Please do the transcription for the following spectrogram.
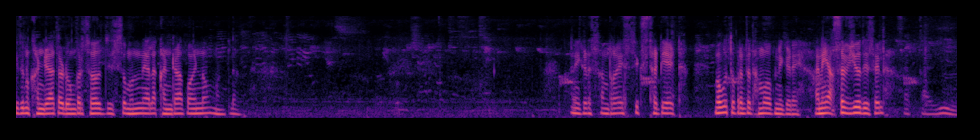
इथून खंडाळाचा डोंगर सहज दिसतो म्हणून याला खंडाळा पॉईंट म्हटलं आणि इकडे सनराईज सिक्स थर्टी एट बघू तोपर्यंत थांबू आपण इकडे. आणि असं व्ह्यू दिसेल. सकाळी.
